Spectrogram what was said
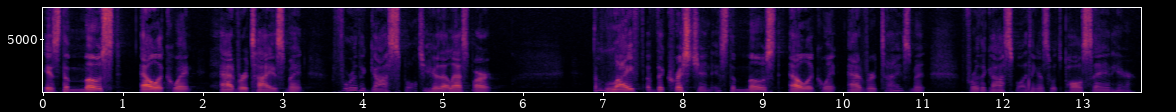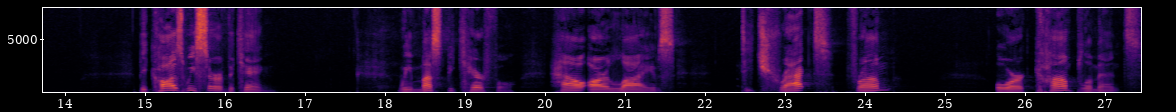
is the most eloquent advertisement for the gospel. Did you hear that last part? The life of the Christian is the most eloquent advertisement for the gospel. I think that's what Paul's saying here. Because we serve the King, we must be careful how our lives detract from or complement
